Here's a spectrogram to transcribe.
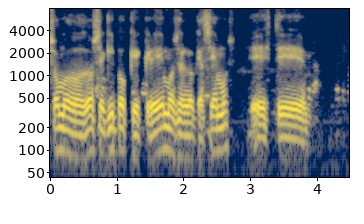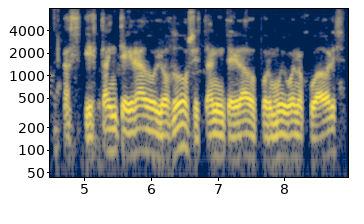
somos dos equipos que creemos en lo que hacemos. Este, está integrado, los dos están integrados por muy buenos jugadores.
